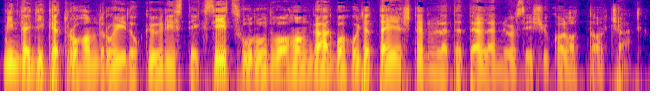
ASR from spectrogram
Mindegyiket rohamdroidok őrizték szétszóródva a hangárba, hogy a teljes területet ellenőrzésük alatt tartsák.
